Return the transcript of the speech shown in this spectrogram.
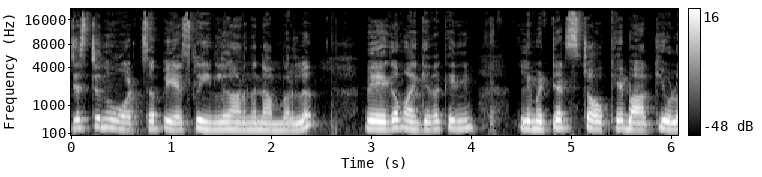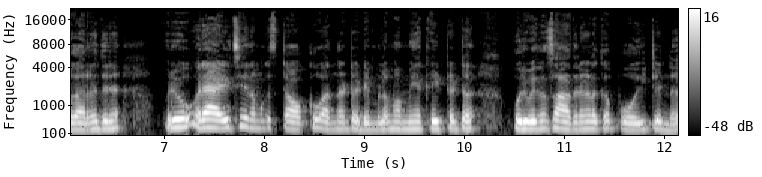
ജസ്റ്റ് ഒന്ന് വാട്സപ്പ് ചെയ്യുക സ്ക്രീനിൽ കാണുന്ന നമ്പറിൽ വേഗം വാങ്ങിക്കുക ഇതൊക്കെ ഇനിയും ലിമിറ്റഡ് സ്റ്റോക്കേ ബാക്കിയുള്ളൂ. കാരണം ഇതിന് ഒരു ഒരാഴ്ച നമുക്ക് സ്റ്റോക്ക് വന്നിട്ട് ഡിംപിളും മമ്മിയൊക്കെ ഇട്ടിട്ട് ഒരുവിധം സാധനങ്ങളൊക്കെ പോയിട്ടുണ്ട്.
